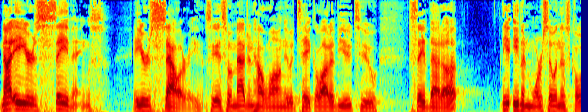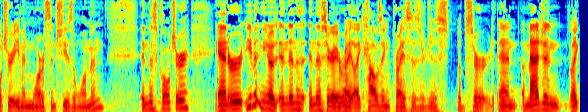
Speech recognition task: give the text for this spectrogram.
Not a year's savings, a year's salary. So, so imagine how long it would take a lot of you to save that up. Even more so in this culture, even more since she's a woman in this culture. And or even, you know, in, in, in this area, right, like housing prices are just absurd. And imagine, like,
